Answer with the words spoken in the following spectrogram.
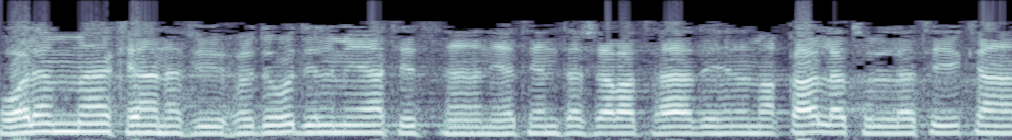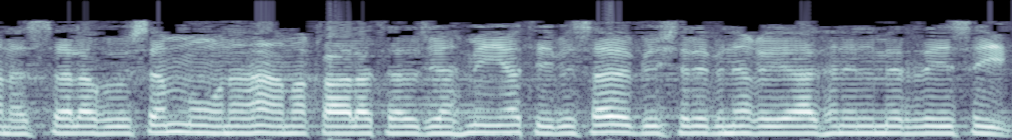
ولما كان في حدود المئة الثانية انتشرت هذه المقالة التي كان السلف يسمونها مقالة الجهمية بسبب بشر بن غياث المريسي.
